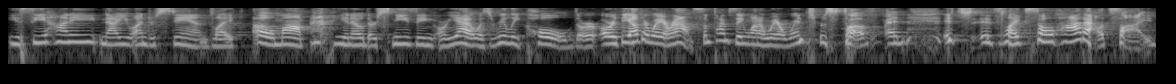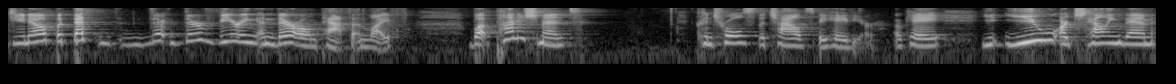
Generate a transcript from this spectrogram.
you see, honey, now you understand, like, oh, mom, you know, they're sneezing, or yeah, it was really cold, or, or the other way around. Sometimes they want to wear winter stuff, and it's, it's like so hot outside, you know, but that, they're, they're veering in their own path in life. But punishment controls the child's behavior, okay? You, you are telling them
